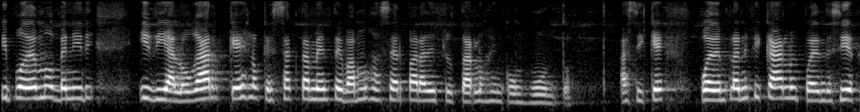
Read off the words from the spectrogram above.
y podemos venir y dialogar qué es lo que exactamente vamos a hacer para disfrutarlos en conjunto. Así que pueden planificarlo y pueden decir,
